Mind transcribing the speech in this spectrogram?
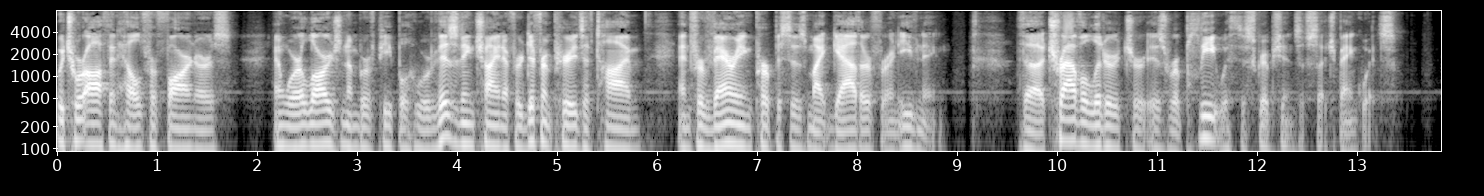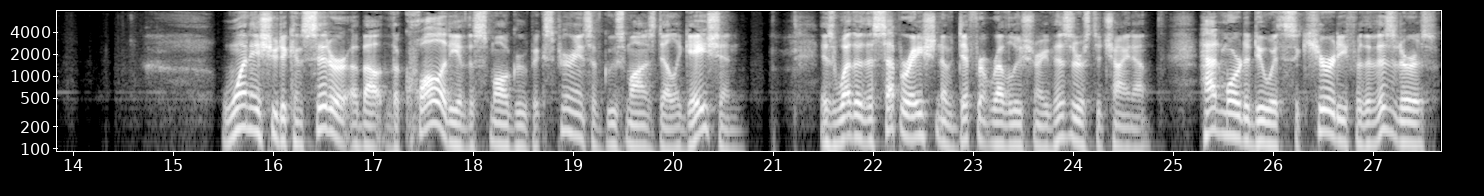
which were often held for foreigners and where a large number of people who were visiting China for different periods of time and for varying purposes might gather for an evening. The travel literature is replete with descriptions of such banquets. One issue to consider about the quality of the small group experience of Guzman's delegation is whether the separation of different revolutionary visitors to China had more to do with security for the visitors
